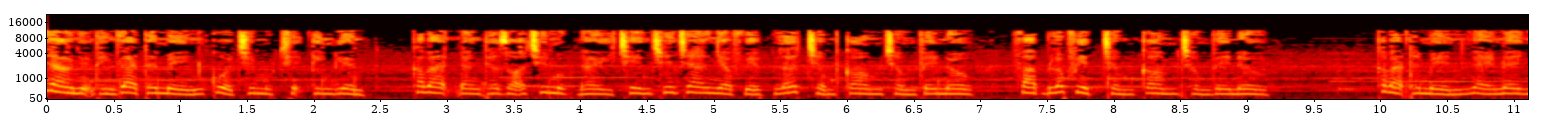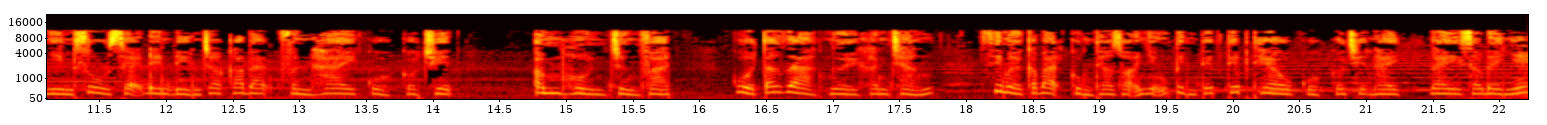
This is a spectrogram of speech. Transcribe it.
Chào những thính giả thân mến của chuyên mục truyện kinh điển. Các bạn đang theo dõi chuyên mục này trên chuyên trang nhạc việt.com.vn và blogviet.com.vn. Các bạn thân mến, ngày hôm nay Nhìm Xù sẽ đem đến cho các bạn phần 2 của câu chuyện Âm hồn trừng phạt của tác giả Người Khăn Trắng. Xin mời các bạn cùng theo dõi những tình tiết tiếp theo của câu chuyện này ngay sau đây nhé.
